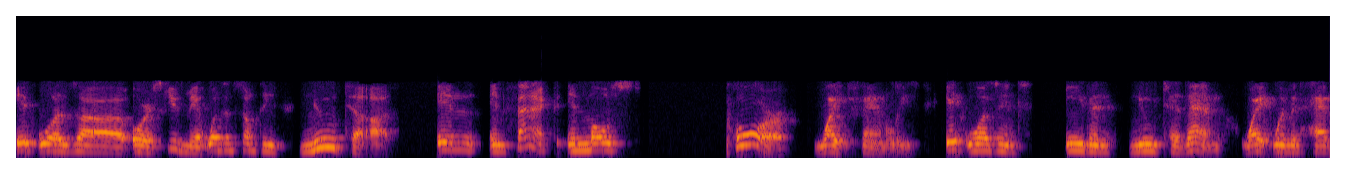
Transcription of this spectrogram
It was, uh, or excuse me, it wasn't something new to us. In in fact, in most poor white families, it wasn't even new to them. White women had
